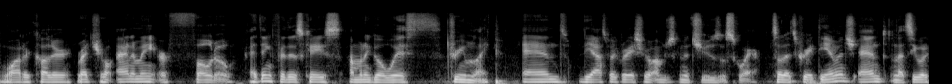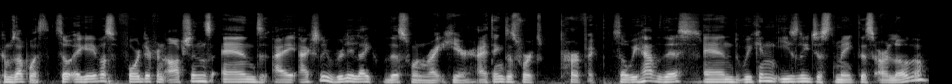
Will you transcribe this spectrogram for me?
watercolor, retro anime, or photo? I think for this case, I'm going to go with dreamlike and the aspect ratio, I'm just going to choose a square. So let's create the image and let's see what it comes up with. So it gave us four different options and I actually really like this one right here. I think this works perfect. So we have this and we can easily just make this our logo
